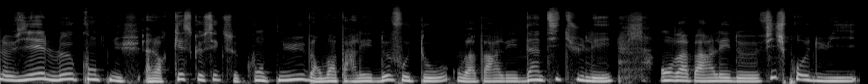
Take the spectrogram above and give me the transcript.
levier, le contenu. Alors, qu'est-ce que c'est que ce contenu? Ben, On va parler de photos, on va parler d'intitulés, on va parler de fiches produits,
